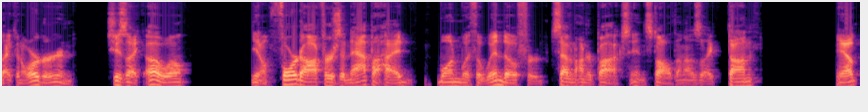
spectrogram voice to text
I can order." And she's like, "Oh well, you know, Ford offers a Knapheide one with a window for seven hundred bucks installed." And I was like, "Done." Yep.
